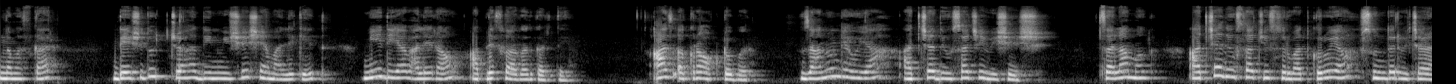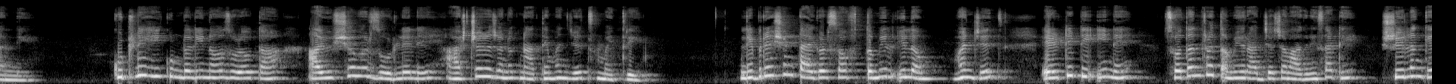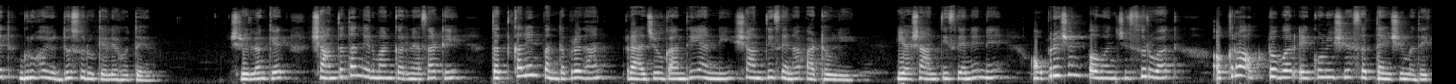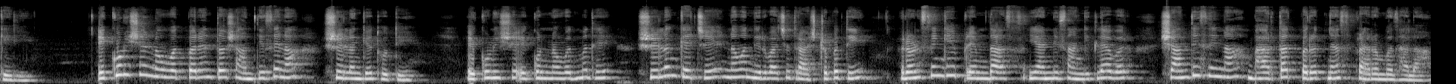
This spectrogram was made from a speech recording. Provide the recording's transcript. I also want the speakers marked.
Speaker 1: नमस्कार. देशदूतच्या दिनविशेष या मालिकेत मी दिया भालेराव आपले स्वागत करते. आज अकरा ऑक्टोबर. जाणून घेऊया आजच्या दिवसाचे विशेष. चला मग आजच्या दिवसाची सुरुवात करूया सुंदर विचारांनी. कुठलीही कुंडली न जुळवता आयुष्यभर जोडलेले आश्चर्यजनक नाते म्हणजेच मैत्री. लिबरेशन टायगर्स ऑफ तमिल इलम म्हणजेच एल टी टी ईने स्वतंत्र तमिळ राज्याच्या मागणीसाठी श्रीलंकेत गृहयुद्ध सुरू केले होते. श्रीलंकेत शांतता निर्माण करण्यासाठी तत्कालीन पंतप्रधान राजीव गांधी यांनी शांतीसेना पाठवली. या शांतीसेनेने ऑपरेशन पवनची सुरुवात अकरा ऑक्टोबर एकोणीसशे सत्त्याऐंशीमध्ये केली. एकोणीसशे नव्वदपर्यंत शांतीसेना श्रीलंकेत होती. एकोणीसशे एकोणनव्वदमध्ये श्रीलंकेचे नवनिर्वाचित राष्ट्रपती रणसिंगे प्रेमदास यांनी सांगितल्यावर शांतीसेना भारतात परतण्यास प्रारंभ झाला.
